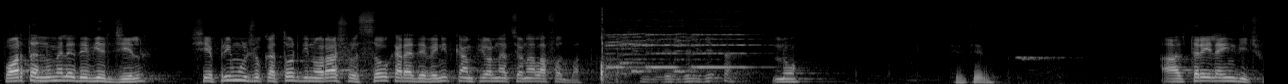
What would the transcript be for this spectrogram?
Poartă numele de Virgil și e primul jucător din orașul său care a devenit campion național la fotbal. Virgil Ghiță? Nu. Virgil. Al treilea indiciu.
